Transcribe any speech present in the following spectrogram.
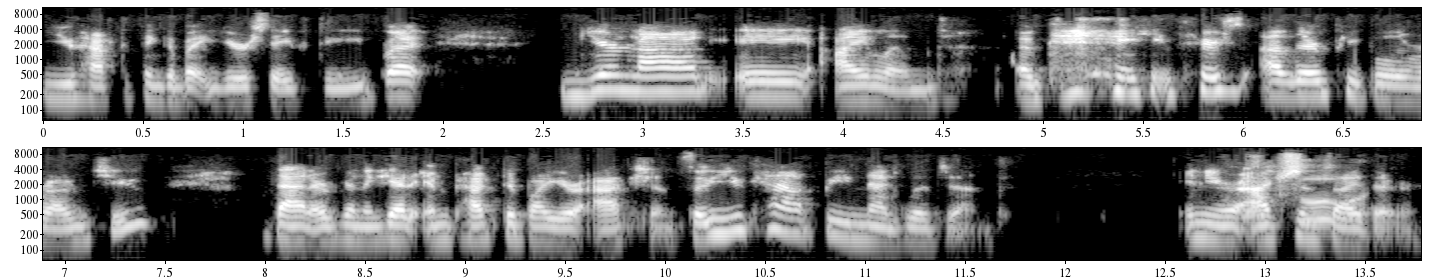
you have to think about your safety, but you're not a island. Okay, there's other people around you that are going to get impacted by your actions. So you can't be negligent in your Absolutely. actions either.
